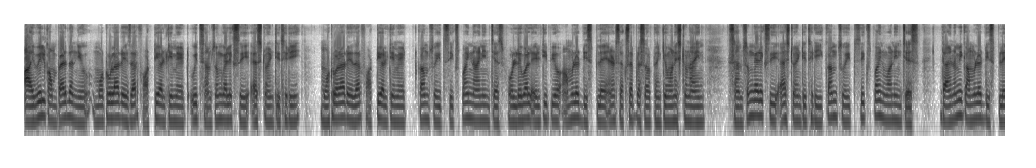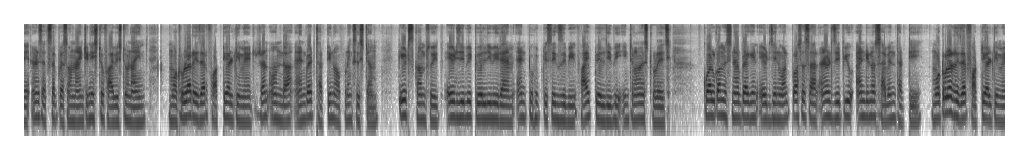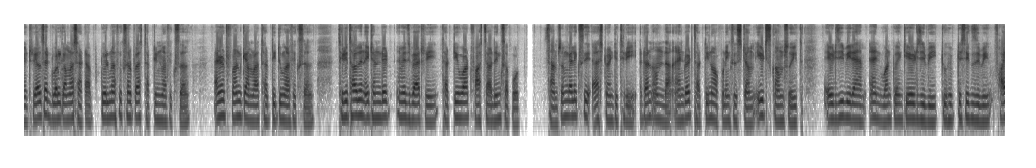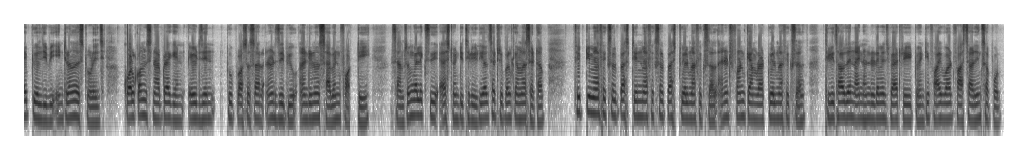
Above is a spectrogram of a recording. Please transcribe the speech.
I will compare the new Motorola Razr 40 Ultimate with Samsung Galaxy S23. Motorola Razr 40 Ultimate comes with 6.9 inches foldable LTPO AMOLED display and its success ratio 21 is to 9. Samsung Galaxy S23 comes with 6.1 inches dynamic AMOLED display and success ratio 19 is to 5 to 9. Motorola Razr 40 Ultimate run on the Android 13 operating system. It comes with 8GB, 12GB RAM and 256GB, 512GB internal storage. Qualcomm Snapdragon 8 Gen 1 processor and GPU Adreno 730. Motorola Razr 40 Ultimate real set dual camera setup 12 megapixel plus 13 megapixel and its front camera 32 megapixel 3800 mAh battery 30 watt fast charging support Samsung Galaxy S23 run on the Android 13 operating system. It comes with 8GB RAM and 128GB, 256GB, 512GB internal storage, Qualcomm Snapdragon 8 Gen 2 processor and GPU Adreno 740. Samsung Galaxy S23 real set triple camera setup 50 megapixel plus 10 megapixel plus 12 megapixel and its front camera 12 megapixel 3900 mAh battery 25 watt fast charging support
